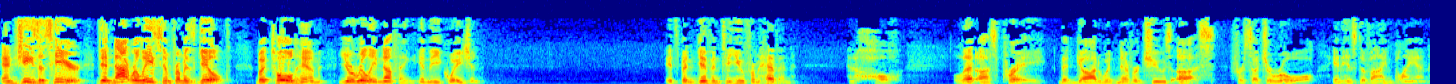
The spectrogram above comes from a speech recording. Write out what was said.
And Jesus here did not release him from his guilt, but told him, you're really nothing in the equation. It's been given to you from heaven. And oh, let us pray that God would never choose us for such a role in His divine plan.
